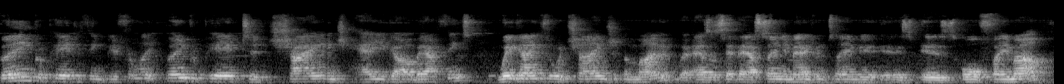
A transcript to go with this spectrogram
being prepared to think differently, being prepared to change how you go about things. We're going through a change at the moment. But As I said, our senior management team is, is all female.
